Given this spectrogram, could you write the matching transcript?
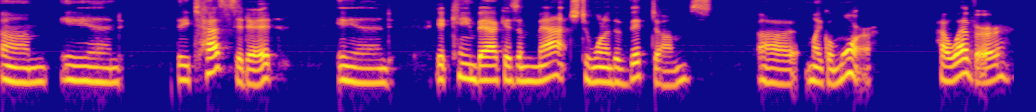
um, and they tested it, and it came back as a match to one of the victims, uh, Michael Moore. However,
